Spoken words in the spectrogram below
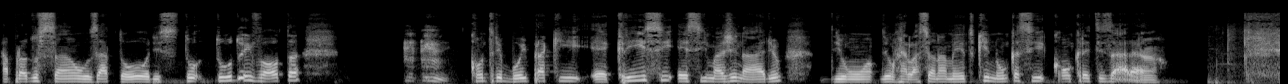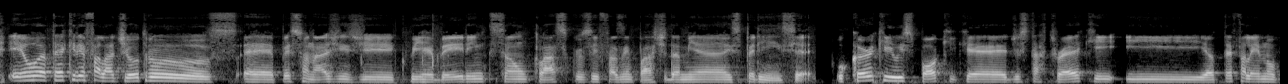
A produção, os atores, tu- tudo em volta contribui para que é, crie-se esse imaginário de um, de um relacionamento que nunca se concretizará. Eu até queria falar de outros é, personagens de queerbaiting que são clássicos e fazem parte da minha experiência. O Kirk e o Spock, que é de Star Trek, e eu até falei no,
